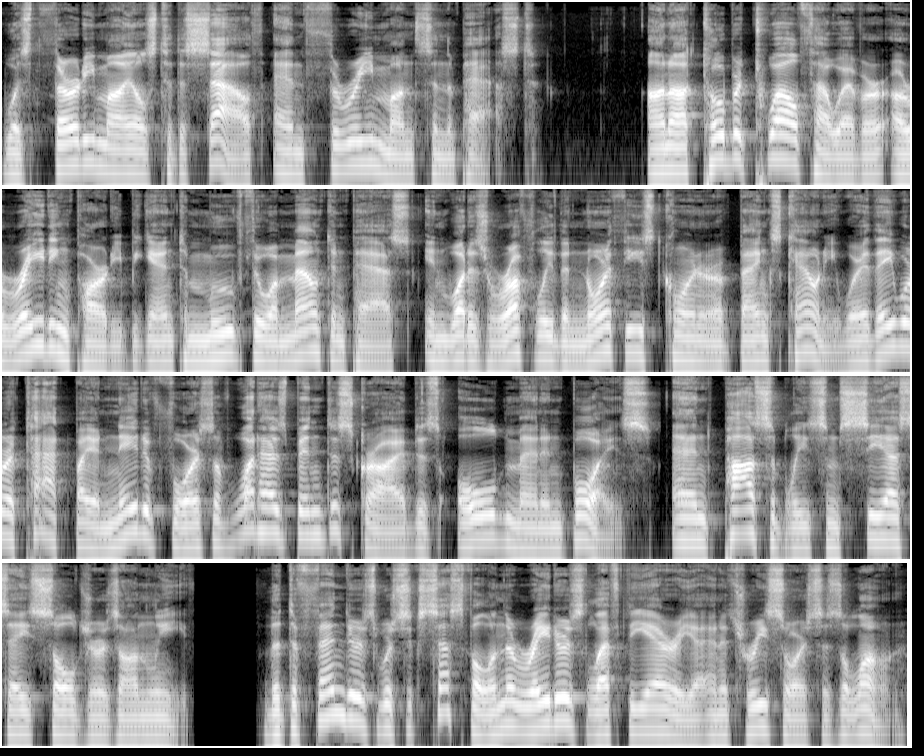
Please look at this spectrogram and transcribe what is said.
was 30 miles to the south and three months in the past. On October 12th, however, a raiding party began to move through a mountain pass in what is roughly the northeast corner of Banks County, where they were attacked by a native force of what has been described as old men and boys, and possibly some CSA soldiers on leave. The defenders were successful and the raiders left the area and its resources alone.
